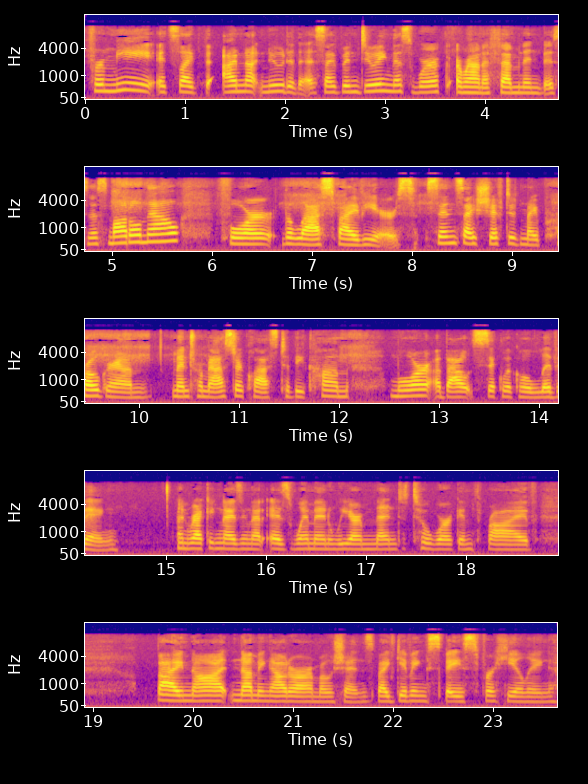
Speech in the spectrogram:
for me, it's like I'm not new to this. I've been doing this work around a feminine business model now for the last five years. Since I shifted my program, Mentor Masterclass, to become more about cyclical living and recognizing that as women, we are meant to work and thrive by not numbing out our emotions, by giving space for healing,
